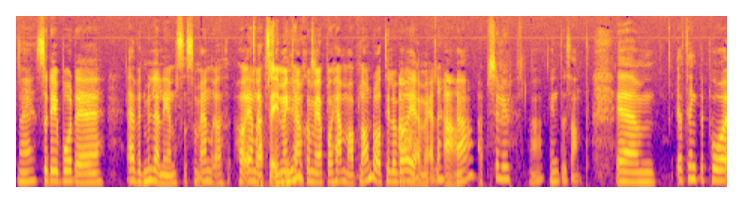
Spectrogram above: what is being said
Nej, så det är både även millennials som ändra, har ändrat absolut. sig men kanske mer på hemmaplan då till att börja ja, med? Eller? Ja, ja. absolut. Ja, intressant. Um, jag tänkte på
